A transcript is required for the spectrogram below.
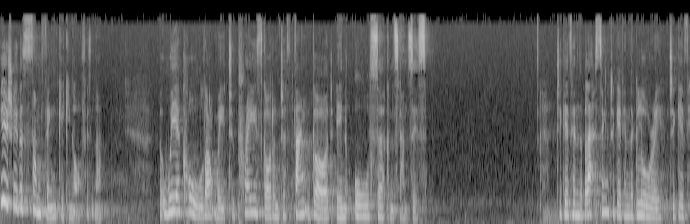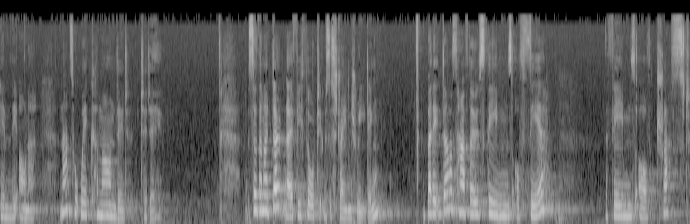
usually there's something kicking off, isn't there? But we are called, aren't we, to praise God and to thank God in all circumstances to give him the blessing, to give him the glory, to give him the honour. And that's what we're commanded to do. So then I don't know if you thought it was a strange reading, but it does have those themes of fear, the themes of trust,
